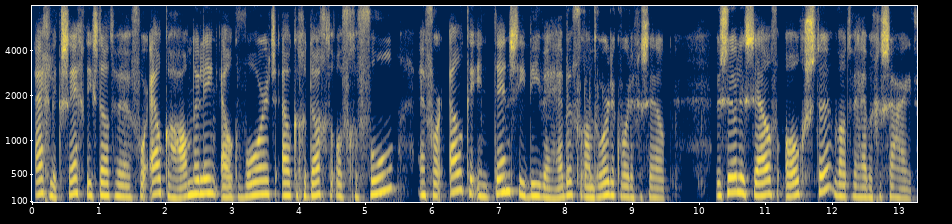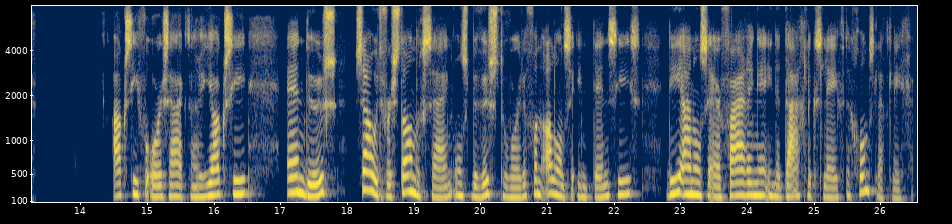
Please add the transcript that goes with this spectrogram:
eigenlijk zegt, is dat we voor elke handeling, elk woord, elke gedachte of gevoel en voor elke intentie die we hebben verantwoordelijk worden gesteld. We zullen zelf oogsten wat we hebben gezaaid. Actie veroorzaakt een reactie en dus zou het verstandig zijn ons bewust te worden van al onze intenties die aan onze ervaringen in het dagelijks leven de grondslag liggen.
